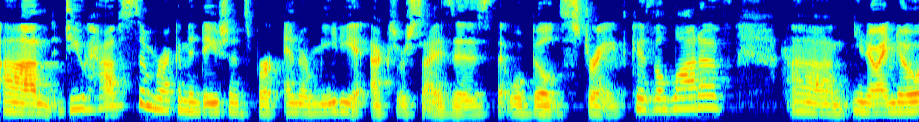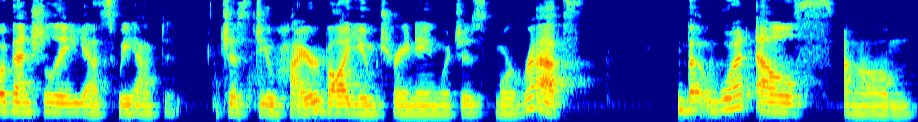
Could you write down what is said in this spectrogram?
Um, do you have some recommendations for intermediate exercises that will build strength? Because a lot of, um, you know, I know eventually, yes, we have to just do higher volume training, which is more reps. But what else um,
